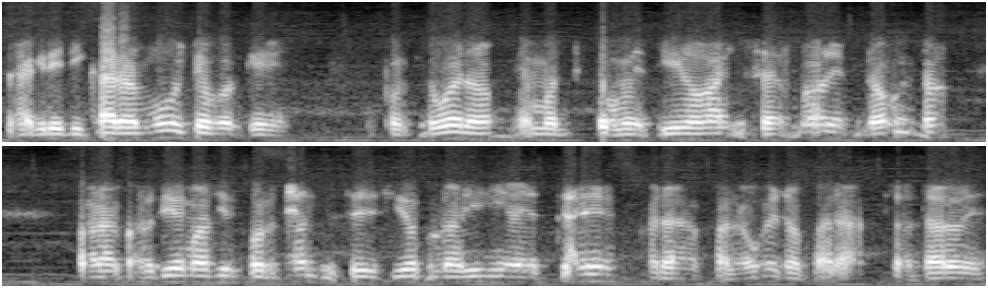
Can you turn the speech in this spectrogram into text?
la criticaron mucho porque, porque bueno, hemos cometido varios errores, pero bueno, para el partido más importante se decidió con la línea de tres para, para bueno, para tratar de,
